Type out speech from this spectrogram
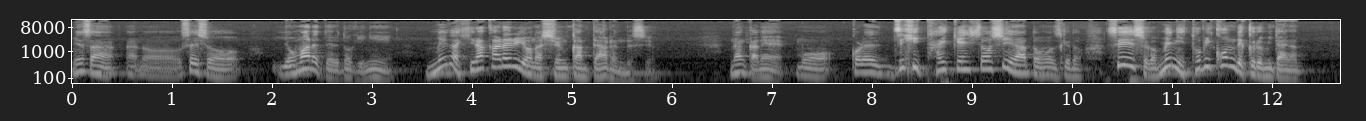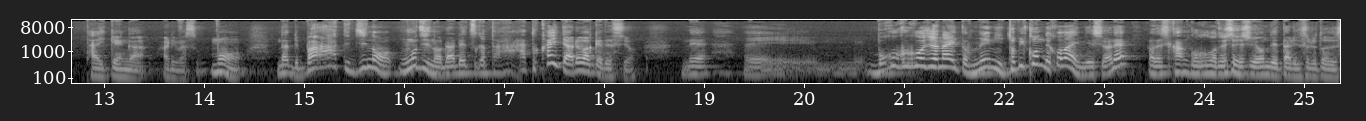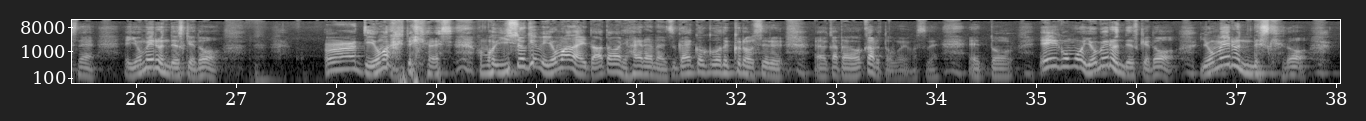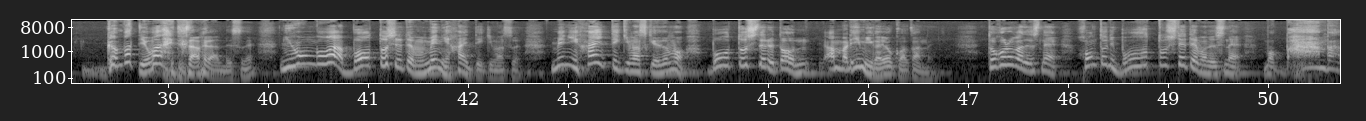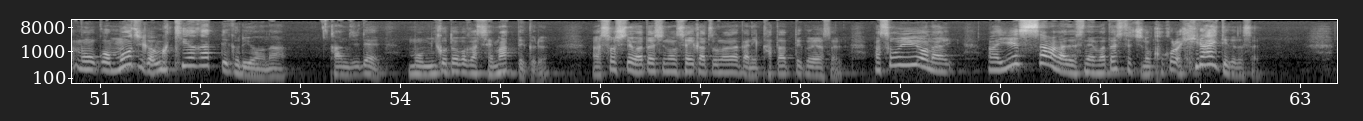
皆さんあの聖書を読まれてる時に目が開かれるような瞬間ってあるんですよ。なんかねもうこれぜひ体験してほしいなと思うんですけど聖書が目に飛び込んでくるみたいな体験があります。もうだってバーって字の文字の羅列がダーッと書いてあるわけですよ。で、えー、母国語じゃないと目に飛び込んでこないんですよね。私韓国語で聖書読んでたりするとですね読めるんですけどうーんって読まないといけないです。もう一生懸命読まないと頭に入らないです。外国語で苦労してる方は分かると思いますね。えっと、英語も読めるんですけど、読めるんですけど、頑張って読まないとダメなんですね。日本語はぼーっとしてても目に入ってきます。目に入ってきますけれども、ぼーっとしてるとあんまり意味がよく分かんない。ところがですね、本当にぼーっとしててもですね、もうバーンバーン、もうこう文字が浮き上がってくるような感じで、もう御言葉が迫ってくる。そして私の生活の中に語ってくださる、まあ、そういうような、まあ、イエス様がですね私たちの心を開いてくださる。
